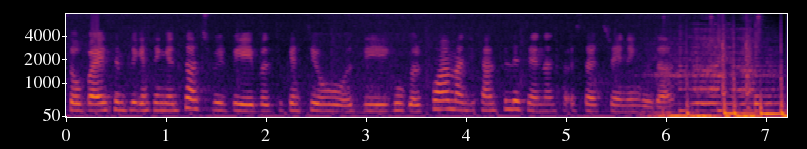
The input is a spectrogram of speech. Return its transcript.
So by simply getting in touch, we'll be able to get you the Google form and you can fill it in and start training with us.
